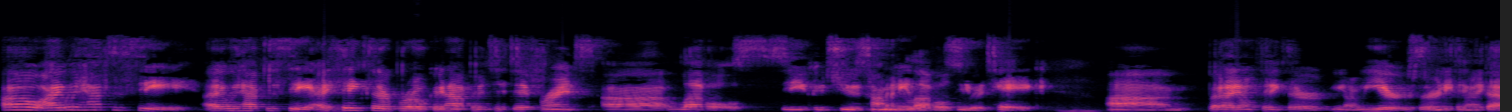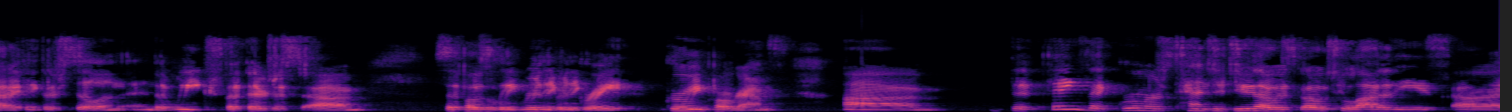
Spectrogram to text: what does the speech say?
Oh, I would have to see. I would have to see. I think they're broken up into different uh, levels, so you can choose how many levels you would take. Mm-hmm. Um, but I don't think they're you know years or anything like that. I think they're still in, in the weeks, but they're just um, supposedly really really great grooming programs. Um, the things that groomers tend to do though is go to a lot of these uh,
